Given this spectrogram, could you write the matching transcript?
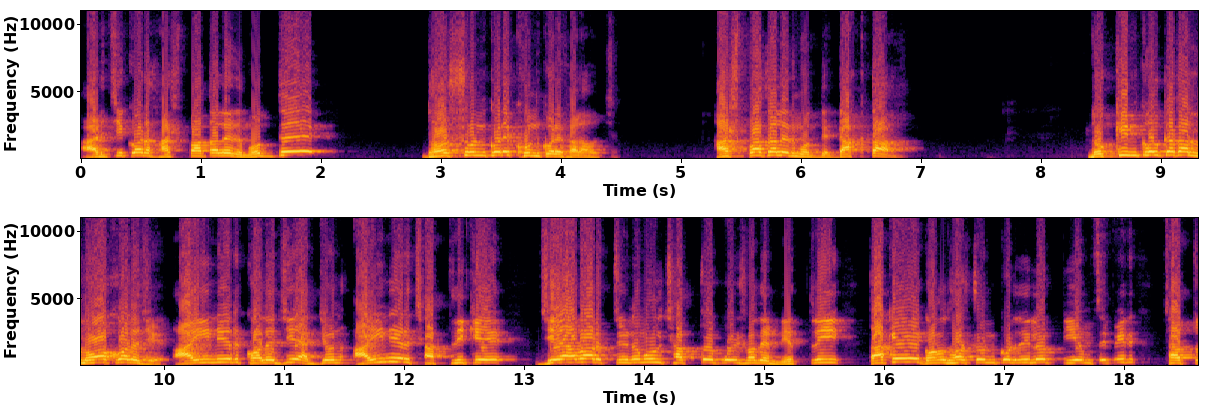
আরজিকর হাসপাতালের মধ্যে ধর্ষণ করে খুন করে ফেলা হচ্ছে। হাসপাতালের মধ্যে, ডাক্তার। দক্ষিণ কলকাতা ল কলেজে, আইনের কলেজে একজন আইনের ছাত্রীকে যে আবার তৃণমূল ছাত্র পরিষদের নেত্রী, তাকে গণধর্ষণ করে দিল টিএমসিপির ছাত্র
